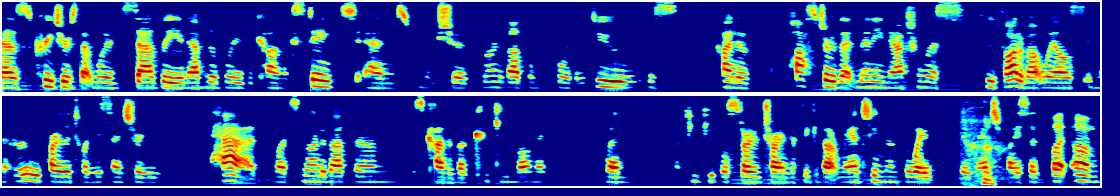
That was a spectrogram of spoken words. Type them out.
as creatures that would sadly, inevitably become extinct, and we should learn about them before they do. This kind of posture that many naturalists who thought about whales in the early part of the 20th century had. Let's learn about them it was kind of a kooky moment when a few people started trying to think about ranching them the way they ranch bison. But um,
